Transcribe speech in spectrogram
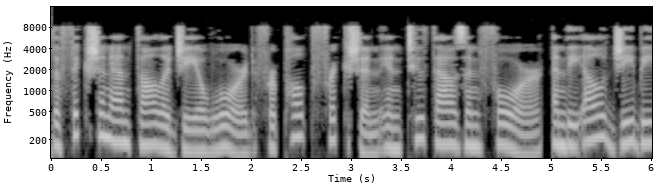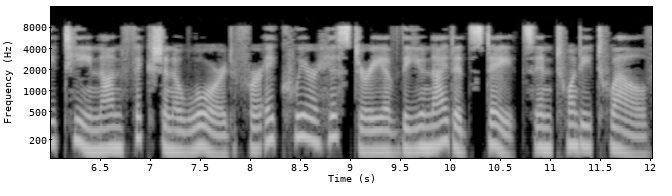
the Fiction Anthology Award for Pulp Friction in 2004, and the LGBT Nonfiction Award for A Queer History of the United States in 2012.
